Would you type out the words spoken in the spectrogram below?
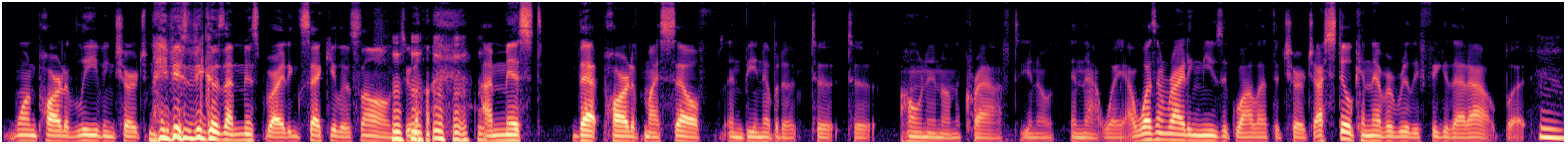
one part of leaving church maybe it's because i missed writing secular songs you know? I missed that part of myself and being able to to to hone in on the craft you know in that way. I wasn't writing music while at the church. I still can never really figure that out but hmm.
